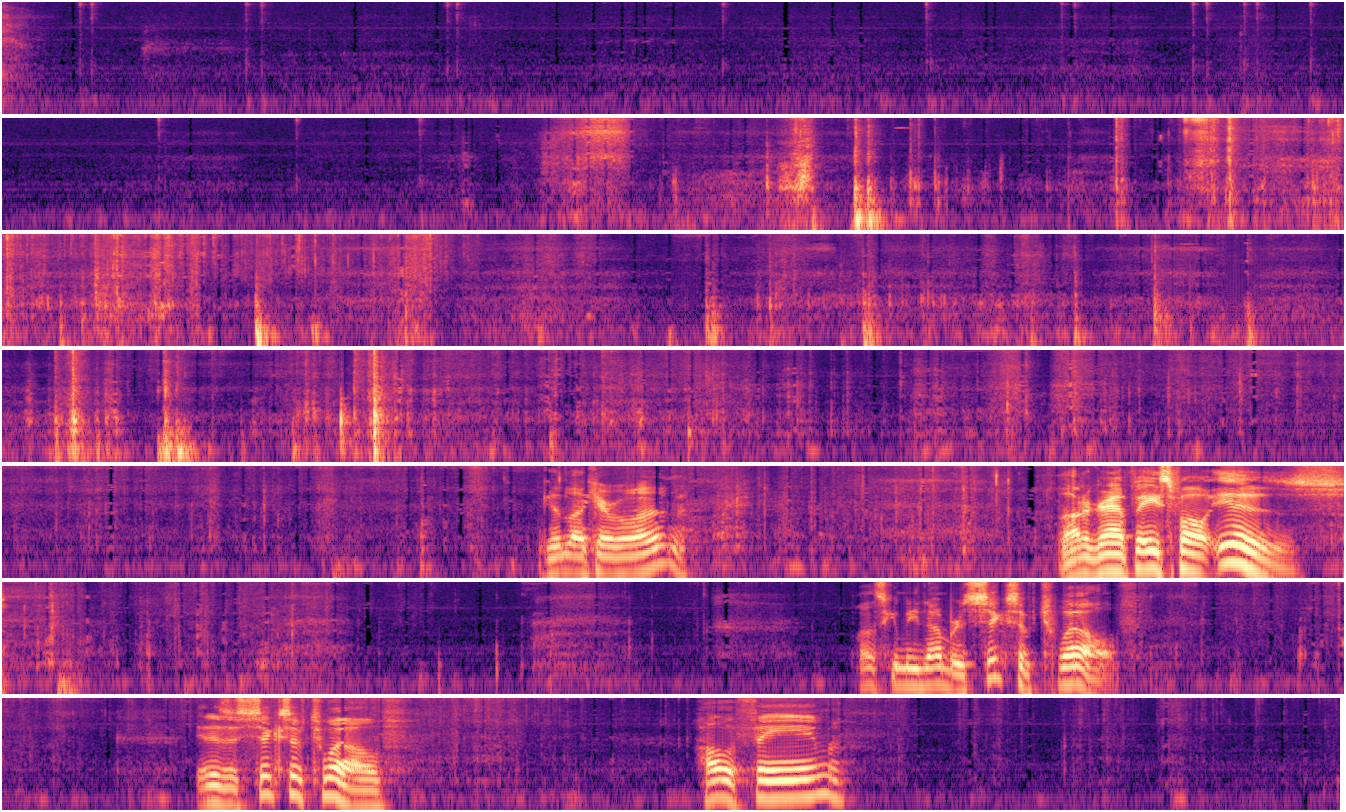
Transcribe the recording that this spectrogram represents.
Good luck, everyone. Autograph baseball is well, it's gonna be number six of twelve. It is a six of twelve. Hall of Fame.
